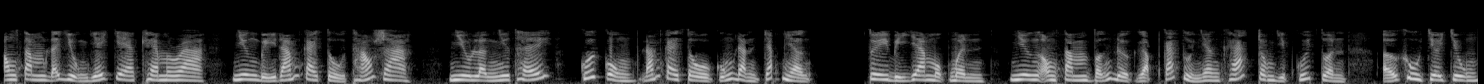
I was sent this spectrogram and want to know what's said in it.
ông Tâm đã dùng giấy che camera nhưng bị đám cai tù tháo ra. Nhiều lần như thế, cuối cùng đám cai tù cũng đành chấp nhận. Tuy bị giam một mình, nhưng ông Tâm vẫn được gặp các tù nhân khác trong dịp cuối tuần ở khu chơi chung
